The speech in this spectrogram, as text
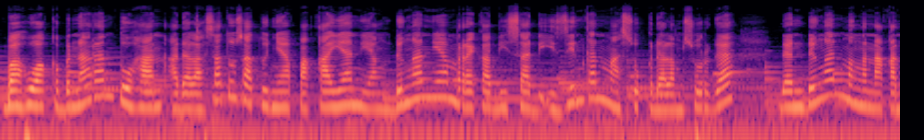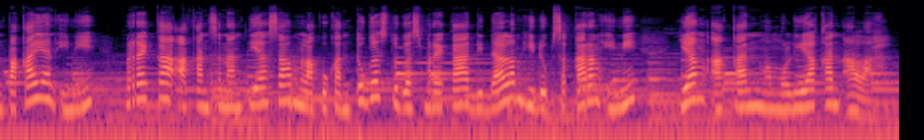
bahwa kebenaran Tuhan adalah satu-satunya pakaian yang dengannya mereka bisa diizinkan masuk ke dalam surga, dan dengan mengenakan pakaian ini, mereka akan senantiasa melakukan tugas-tugas mereka di dalam hidup sekarang ini yang akan memuliakan Allah.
